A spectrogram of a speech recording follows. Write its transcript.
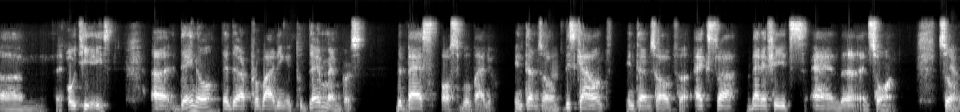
um, OTAs, uh, they know that they are providing it to their members the best possible value in terms of mm-hmm. discount, in terms of uh, extra benefits, and uh, and so on. So yeah.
